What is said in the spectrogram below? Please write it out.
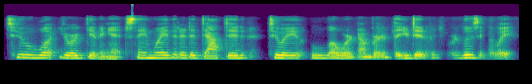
to what you're giving it, same way that it adapted to a lower number that you did when you were losing the weight.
